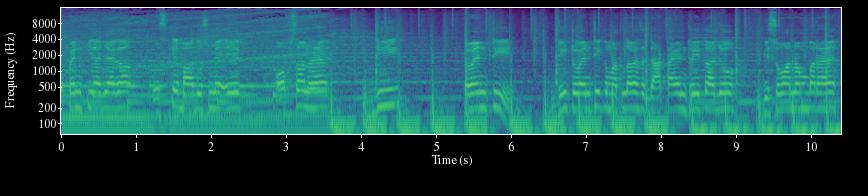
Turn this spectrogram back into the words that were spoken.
ओपन किया जाएगा। उसके बाद उसमें एक ऑप्शन है डी ट्वेंटी डी ट्वेंटी का मतलब है डाटा एंट्री का जो विश्वा नंबर है,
